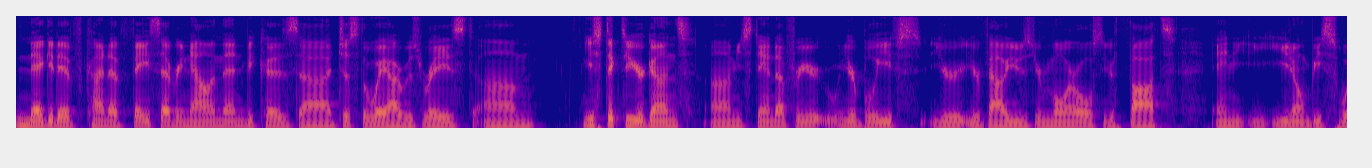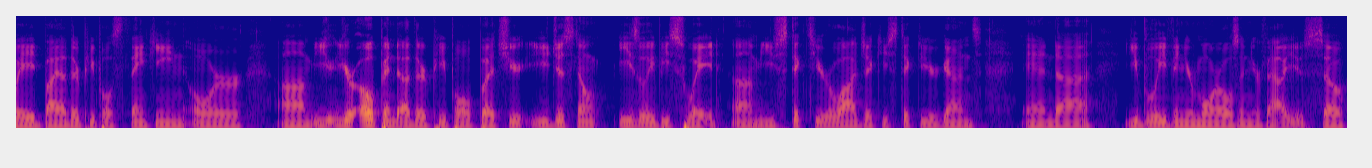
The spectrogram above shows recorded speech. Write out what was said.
negative kind of face every now and then because uh, just the way I was raised. Um, you stick to your guns. Um, you stand up for your your beliefs, your your values, your morals, your thoughts, and you, you don't be swayed by other people's thinking or um, you, are open to other people, but you you just don't easily be swayed. Um, you stick to your logic, you stick to your guns, and uh, you believe in your morals and your values. So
